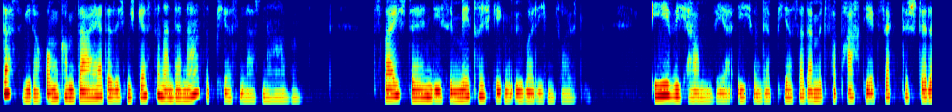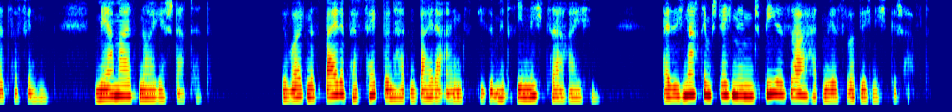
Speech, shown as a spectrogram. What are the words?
Das wiederum kommt daher, dass ich mich gestern an der Nase piercen lassen habe. Zwei Stellen, die symmetrisch gegenüberliegen sollten. Ewig haben wir, ich und der Piercer, damit verbracht, die exakte Stelle zu finden, mehrmals neu gestattet. Wir wollten es beide perfekt und hatten beide Angst, die Symmetrie nicht zu erreichen. Als ich nach dem Stechen in den Spiegel sah, hatten wir es wirklich nicht geschafft.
